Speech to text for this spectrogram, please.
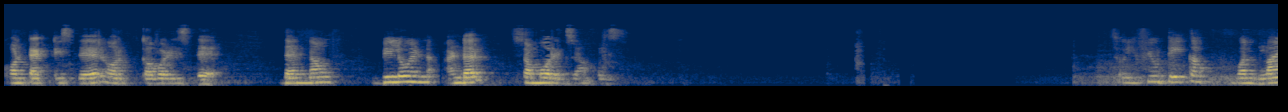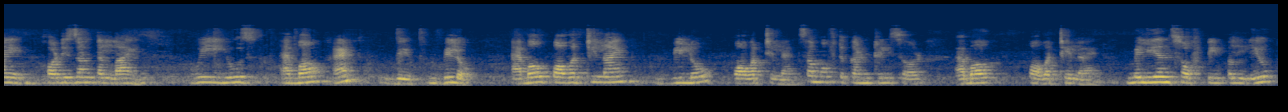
contact is there or cover is there. Then now below and under some more examples So if you take up one line, horizontal line, we use above and below. Above poverty line, below poverty line. Some of the countries are above poverty line. Millions of people live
